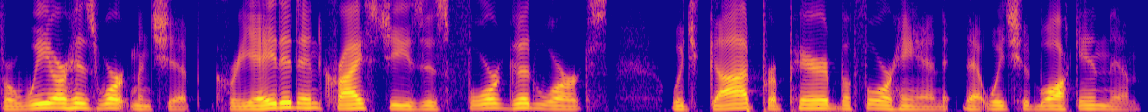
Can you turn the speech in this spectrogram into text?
For we are his workmanship, created in Christ Jesus for good works, which God prepared beforehand that we should walk in them.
